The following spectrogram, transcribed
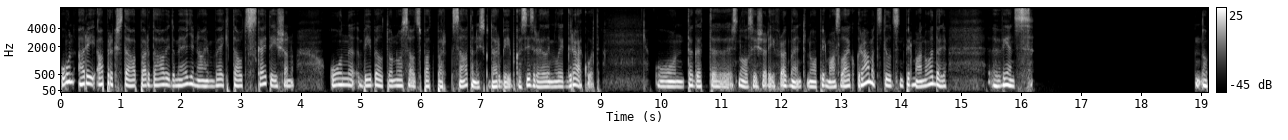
un arī aprakstā par Dāvida mēģinājumu veikt tautas skaitīšanu un Bībele to nosauc pat par sātanisku darbību, kas Izrēlim liek grēkot. Un tagad uh, es nolasīšu arī fragmentu no pirmās laiku grāmatas, 21. nodaļa, uh, viens no,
